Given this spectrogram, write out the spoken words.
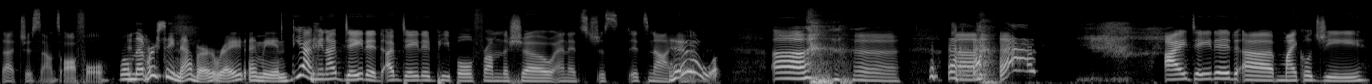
that just sounds awful Well, never say never, right? I mean, yeah i mean i've dated i've dated people from the show and it's just it's not good who? uh, uh, I dated uh, Michael G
